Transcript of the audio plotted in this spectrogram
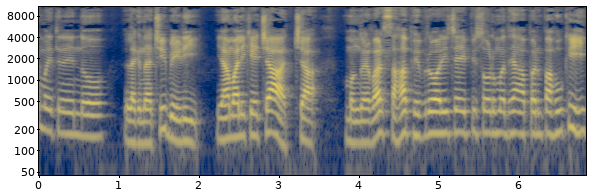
मैत्रिणींनो लग्नाची बेडी या मालिकेच्या आजच्या मंगळवार सहा फेब्रुवारीच्या एपिसोडमध्ये आपण पाहू की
